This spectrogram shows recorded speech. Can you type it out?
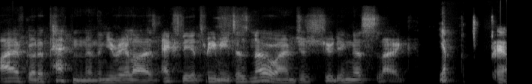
I've got a pattern. And then you realize, actually, at three meters, no, I'm just shooting a slug. Yep. Yeah.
